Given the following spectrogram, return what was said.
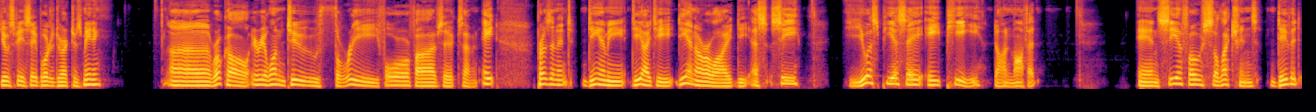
USPSA Board of Directors meeting. Uh, roll call. Area one, two, three, four, five, six, seven, eight. President, DME, DIT, DNROI, DSC, USPSA AP, Don Moffat, and CFO Selections, David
